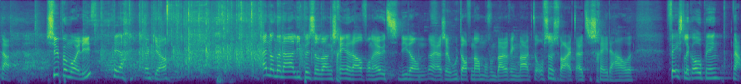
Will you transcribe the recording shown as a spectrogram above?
Nou, supermooi lied. Ja, dankjewel. En dan daarna liepen ze langs generaal van Heuts, die dan nou ja, zijn hoed afnam of een buiging maakte of zijn zwaard uit zijn schede haalde. Feestelijke opening. Nou,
